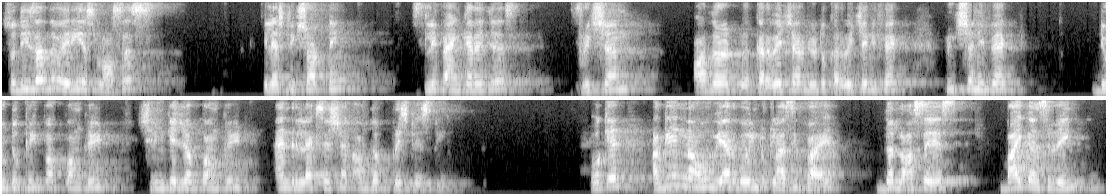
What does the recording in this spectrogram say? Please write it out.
So these are the various losses. Elastic shortening slip anchorages friction or the, the curvature due to curvature effect friction effect due to creep of concrete, shrinkage of concrete, and relaxation of the pre-stressed steel. Okay, again now we are going to classify the losses by considering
